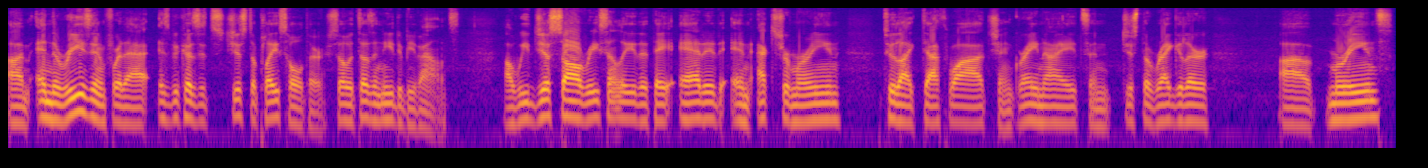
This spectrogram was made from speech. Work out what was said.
Um, and the reason for that is because it's just a placeholder, so it doesn't need to be balanced. Uh, we just saw recently that they added an extra marine to like Deathwatch and Grey Knights and just the regular uh, Marines.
